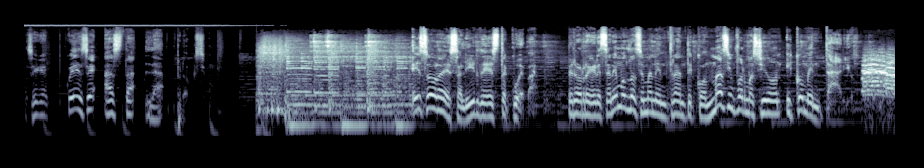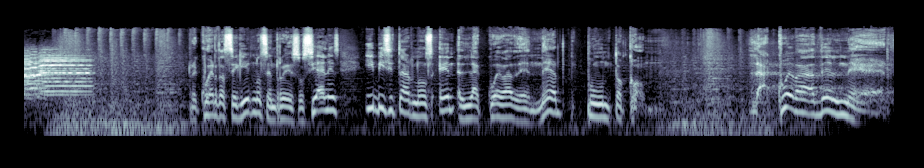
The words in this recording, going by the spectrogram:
Así que cuídense, hasta la próxima. Es hora de salir de esta cueva, pero regresaremos la semana entrante con más información y comentarios. Recuerda seguirnos en redes sociales y visitarnos en lacuevadelnerd.com. La Cueva del Nerd.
